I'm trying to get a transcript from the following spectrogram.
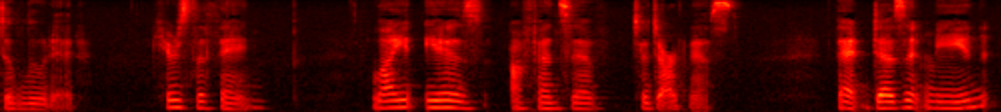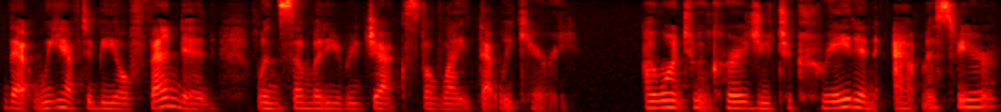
diluted. Here's the thing light is offensive to darkness. That doesn't mean that we have to be offended when somebody rejects the light that we carry. I want to encourage you to create an atmosphere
